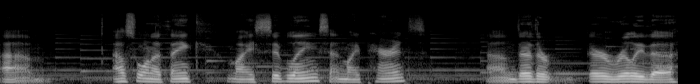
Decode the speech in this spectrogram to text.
Um, I also want to thank my siblings and my parents. Um, they're, the, they're really the,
